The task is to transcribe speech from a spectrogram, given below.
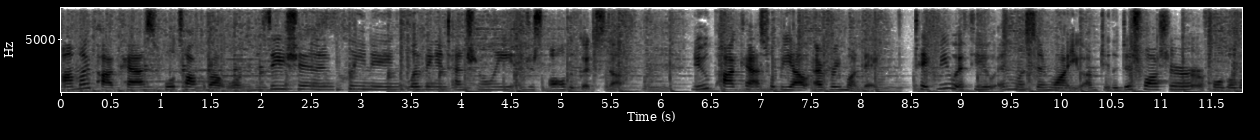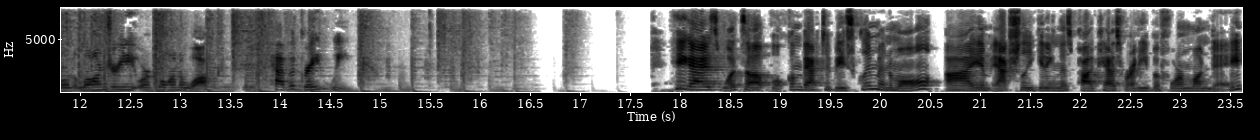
On my podcast, we'll talk about organization, cleaning, living intentionally, and just all the good stuff. New podcasts will be out every Monday. Take me with you and listen while you empty the dishwasher or fold a load of laundry or go on a walk. Have a great week. Hey guys, what's up? Welcome back to Basically Minimal. I am actually getting this podcast ready before Monday.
